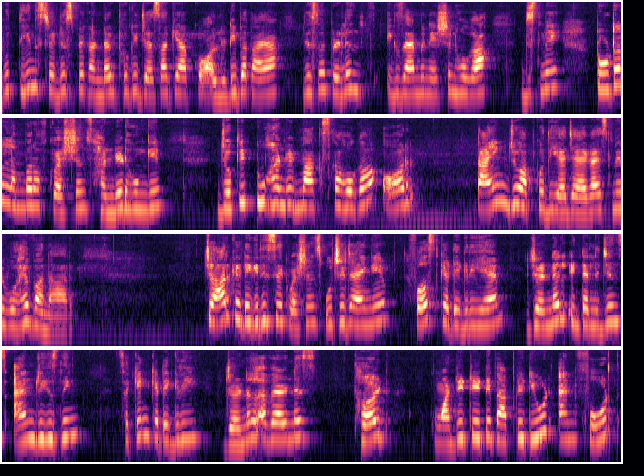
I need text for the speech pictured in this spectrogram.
वो तीन स्टेजेस पे कंडक्ट होगी, जैसा कि आपको ऑलरेडी बताया, जिसमें प्रिलिम्स एग्जामिनेशन होगा, जिसमें total number of questions hundred होंगे, जो कि टू हंड्रेड मार्क्स का होगा, और टाइम जो आपको दिया जाएगा इसमें वो है वन आवर चार कैटेगरी से क्वेश्चन पूछे जाएँगे. फ़र्स्ट कैटेगरी है general intelligence and reasoning second category general awareness third quantitative aptitude and fourth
